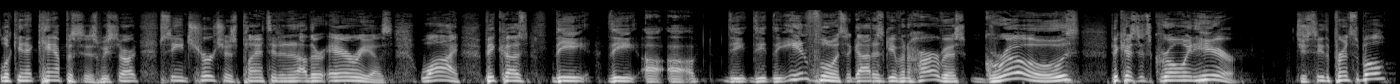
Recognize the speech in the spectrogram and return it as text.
looking at campuses. We start seeing churches planted in other areas. Why? Because the, the, uh, uh, the, the, the influence that God has given Harvest grows because it's growing here. Do you see the principle?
